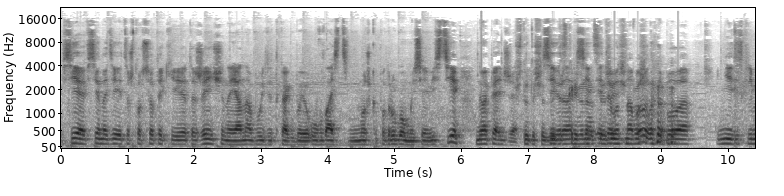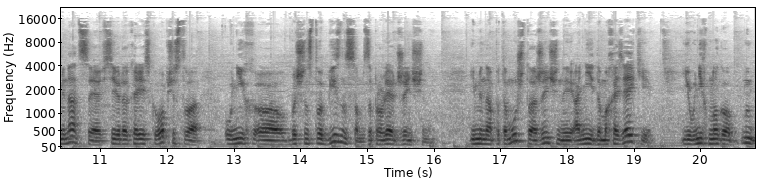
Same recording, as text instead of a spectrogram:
Все, все надеются, что все-таки это женщина, и она будет как бы у власти немножко по-другому себя вести. Но опять же, Что это сейчас за Северо- дискриминация это вот наоборот, пошла? это была не дискриминация. В северокорейское общество у них э, большинство бизнесом заправляют женщины. Именно потому, что женщины, они домохозяйки, и у них много ну,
